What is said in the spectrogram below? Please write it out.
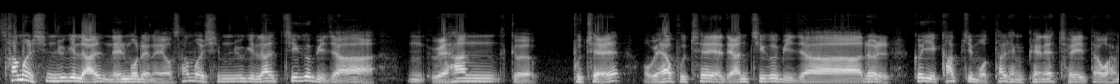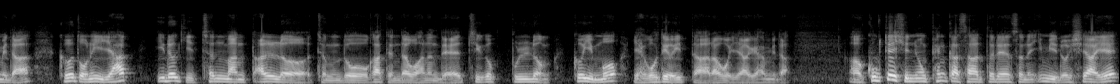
3월 16일 날 내일 모레네요. 3월 16일 날 지급이자 음, 외환 그 부채, 외화 부채에 대한 지급이자를 거의 갚지 못할 형편에 처해 있다고 합니다. 그 돈이 약 1억 2천만 달러 정도가 된다고 하는데 지급 불능, 거의 뭐 예고되어 있다라고 이야기합니다. 어, 국제신용평가사들에서는 이미 러시아의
